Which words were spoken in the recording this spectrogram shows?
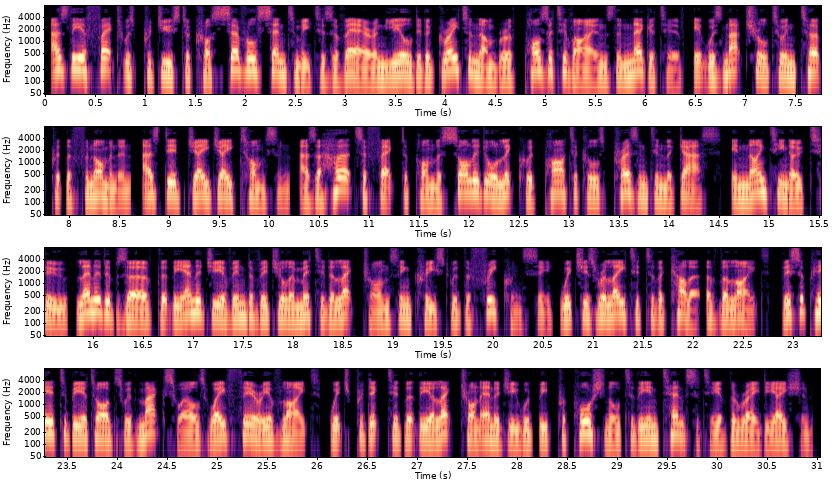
As the effect was produced across several centimeters of air and yielded a greater number of positive ions than negative, it was natural to interpret the phenomenon, as did J. J. Thomson, as a Hertz effect upon the solid or liquid particles present in the gas. In 1902, Lenard observed that the energy of individual emitted electrons increased with the frequency which is related to the color of the light. This appeared to be at odds with Maxwell's wave theory of light, which predicted that the electron energy would be proportional to the intensity of the radiation.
